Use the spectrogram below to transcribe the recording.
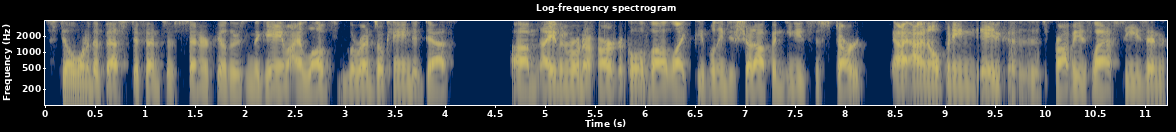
still one of the best defensive center fielders in the game. I love Lorenzo Cain to death. Um, I even wrote an article about like people need to shut up and he needs to start on opening day because it's probably his last season.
